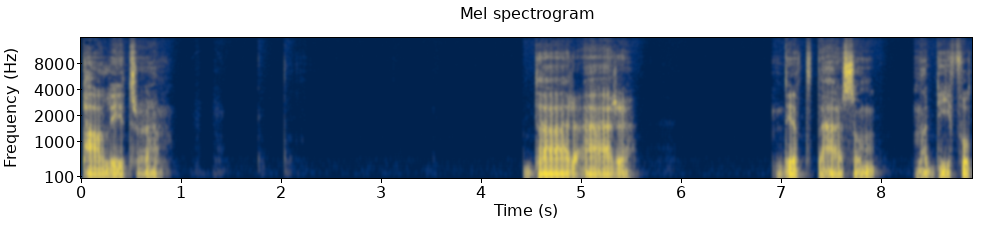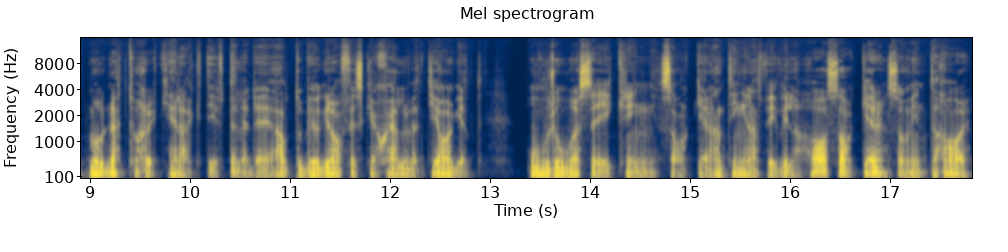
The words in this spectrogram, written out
pali tror jag. där är det det här som när Default Mode Network är aktivt eller det autobiografiska självet, jaget, oroar sig kring saker. Antingen att vi vill ha saker som vi inte har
